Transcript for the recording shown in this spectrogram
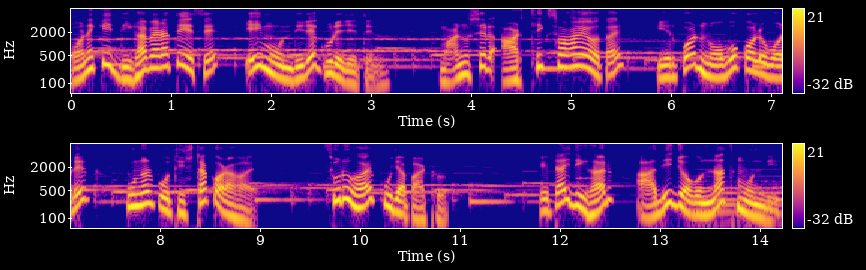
অনেকেই দীঘা বেড়াতে এসে এই মন্দিরে ঘুরে যেতেন। মানুষের আর্থিক সহায়তায় এরপর নবকলবরের পুনর্প্রতিষ্ঠা করা হয়। শুরু হয় পূজা পাঠও এটাই দীঘার আদি জগন্নাথ মন্দির।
